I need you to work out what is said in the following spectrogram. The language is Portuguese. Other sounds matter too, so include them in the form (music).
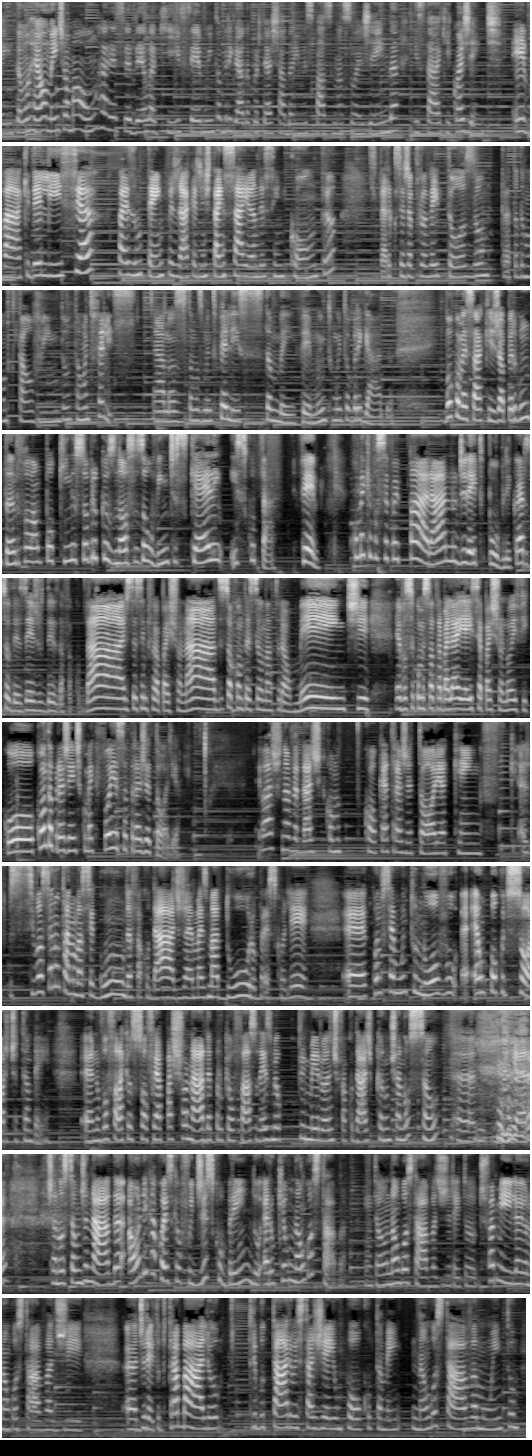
É, então, realmente é uma honra recebê-la aqui. Fê, muito obrigada por ter achado aí um espaço na sua agenda e estar aqui com a gente. Eva, que delícia! Faz um tempo já que a gente está ensaiando esse encontro. Espero que seja proveitoso para todo mundo que está ouvindo. Estou muito feliz. Ah, nós estamos muito felizes também, Fê. Muito, muito obrigada. Vou começar aqui já perguntando, falar um pouquinho sobre o que os nossos ouvintes querem escutar. Fê, como é que você foi parar no direito público? Era o seu desejo desde a faculdade? Você sempre foi apaixonado? Isso aconteceu naturalmente? É, você começou a trabalhar e aí se apaixonou e ficou? Conta pra gente como é que foi essa trajetória. Eu acho, na verdade, como qualquer trajetória, quem se você não está numa segunda faculdade, já é mais maduro para escolher, é, quando você é muito novo, é, é um pouco de sorte também. É, não vou falar que eu só fui apaixonada pelo que eu faço desde meu primeiro ano de faculdade, porque eu não tinha noção é, do que era, não tinha noção de nada. A única coisa que eu fui descobrindo era o que eu não gostava. Então, eu não gostava de direito de família, eu não gostava de uh, direito do trabalho, tributário eu estagiei um pouco, também não gostava muito.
